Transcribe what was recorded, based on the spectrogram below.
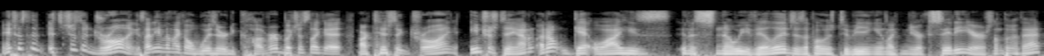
And it's just a it's just a drawing. It's not even like a wizard cover, but just like a artistic drawing. Interesting. I don't I don't get why he's in a snowy village as opposed to being in like New York City or something like that.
